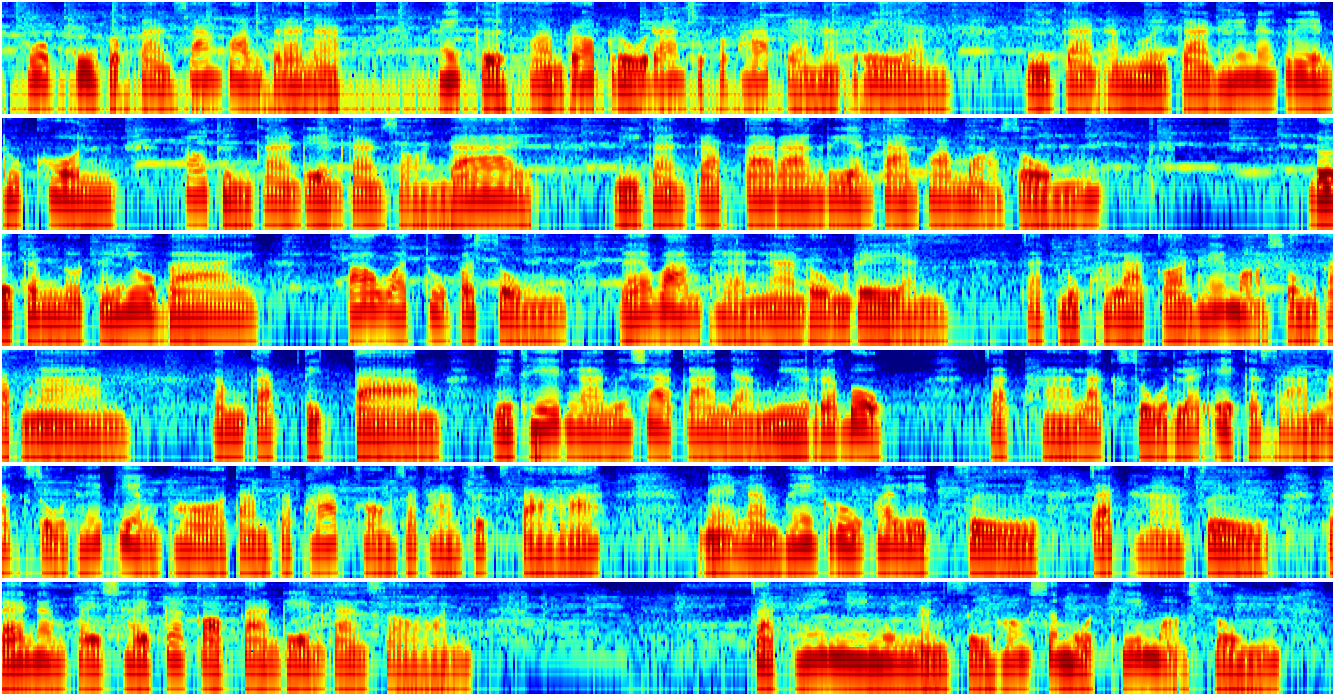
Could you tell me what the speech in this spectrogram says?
ควบคู่กับการสร้างความตระหนัก ให้เกิดความรอบรู้ด้านสุขภาพแก่นักเรียน มีการอำนวยการให้นักเรียนทุกคนเข้าถึงการเรียนการสอนได้ มีการปรับตารางเรียนตามความเหมาะสม โดยกำหนดนโยบาย เป้าวัตถุประสงค์ และวางแผนงานโรงเรียน จัดบุคลากรให้เหมาะสมกับงานกำกับติดตาม นิเทศงานวิชาการอย่างมีระบบ จัดหาหลักสูตรและเอกสารหลักสูตรให้เพียงพอตามสภาพของสถานศึกษา แนะนำให้ครูผลิตสื่อ จัดหาสื่อ และนำไปใช้ประกอบการเรียนการสอน จัดให้มีมุมหนังสือห้องสมุดที่เหมาะสม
